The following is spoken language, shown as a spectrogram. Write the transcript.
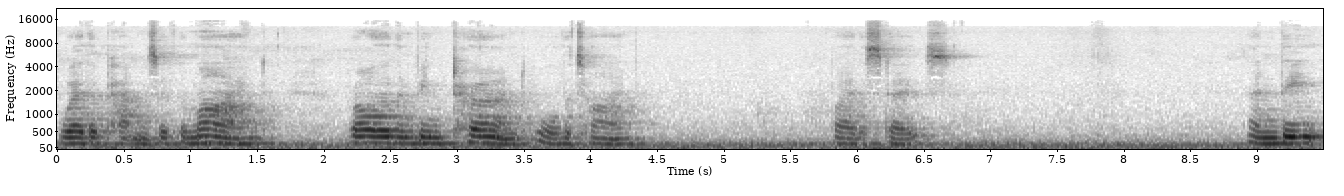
weather patterns of the mind rather than being turned all the time by the states. And the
